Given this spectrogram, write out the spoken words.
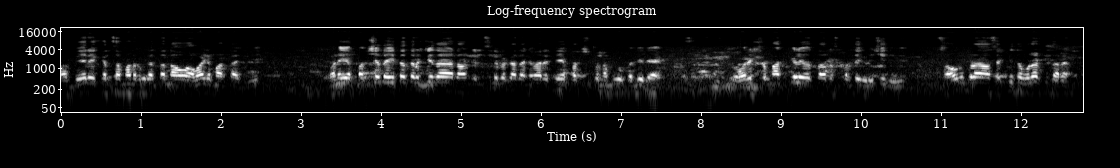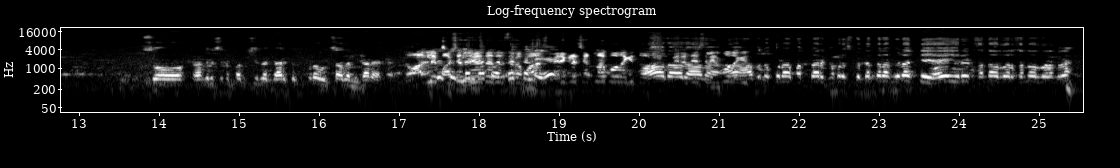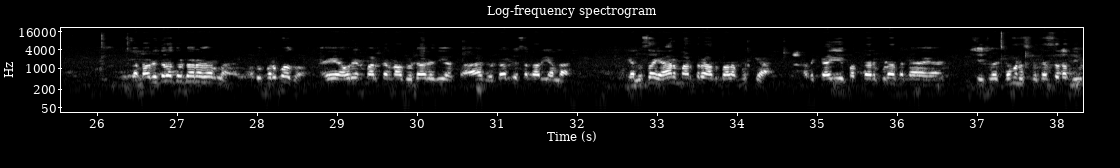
ಅವ್ರು ಬೇರೆ ಕೆಲಸ ಮಾಡಬೇಕಂತ ನಾವು ಅವಾಯ್ಡ್ ಮಾಡ್ತಾ ಇದ್ವಿ. ಕೊನೆಗೆ ಪಕ್ಷದ ಹಿತದೃಷ್ಟಿಯಿಂದ ನಾವು ನಿಲ್ಲಿಸಲೇಬೇಕಾದ ಅನಿವಾರ್ಯತೆ ಪಕ್ಷಕ್ಕೂ ನಮಗೂ ಬಂದಿದೆ. ವರಿಷ್ಠರ ಮಾತು ಕೇಳಿ ಇವತ್ತು ಅವ್ರ ಸ್ಪರ್ಧೆಗೆ ಇಳಿಸಿದ್ದೀವಿ ಸೊ ಅವರು ಕೂಡ ಆಸಕ್ತಿಯಿಂದ ಓಡಾಡ್ತಿದ್ದಾರೆ. ಸೊ ಕಾಂಗ್ರೆಸ್ಸಿನ ಪಕ್ಷದ ಕಾರ್ಯಕರ್ತರು ಕೂಡ ಉತ್ಸಾಹದಲ್ಲಿದ್ದಾರೆ. ಅದನ್ನು ಕೂಡ ಮತದಾರ ಗಮನಿಸ್ಬೇಕಂತ ನಾವು ಹೇಳಕ್ಕೆ ಏ ಇವ್ರೇನು ಸಣ್ಣವ್ರದಾರ ಸಣ್ಣವ್ರದಾರ ಅಂದ್ರೆ? ಸಣ್ಣವ್ರ ದೊಡ್ಡವರಾಗಲ್ಲ ಅದು ಬರ್ಬೋದು. ಏ ಅವ್ರೇನ್ ಮಾಡ್ತಾರೆ ನಾವು ದೊಡ್ಡವ್ರ ಇದೀವಿ ಅಂತ. ದೊಡ್ಡವ್ರಿಗೆ ಸಣ್ಣವ್ರಿಗೆ ಅಲ್ಲ. ಕೆಲಸ ಯಾರು ಮಾಡ್ತಾರೋ ಅದು ಬಹಳ ಮುಖ್ಯ. ಅದಕ್ಕಾಗಿ ಮತದಾರ ಕೂಡ ಅದನ್ನ ವಿಶೇಷವಾಗಿ ಗಮನಿಸ್ಬೇಕಂತ ನಮ್ದು.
